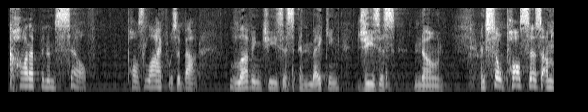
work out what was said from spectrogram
caught up in himself. Paul's life was about loving Jesus and making Jesus known. And so Paul says, I'm,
